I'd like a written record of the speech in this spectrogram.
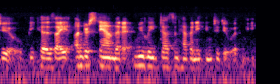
do because I understand that it really doesn't have anything to do with me.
